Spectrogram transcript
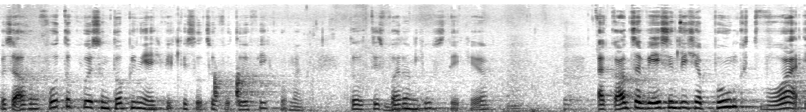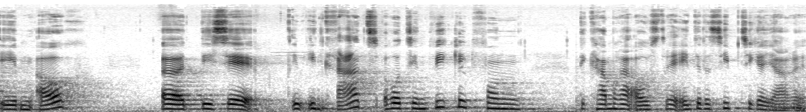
Also auch einen Fotokurs und da bin ich eigentlich wirklich so zur Fotografie gekommen. Das war dann lustig. Ja. Ein ganz wesentlicher Punkt war eben auch äh, diese, in Graz hat sich entwickelt von die Kamera Austria Ende der 70er Jahre.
